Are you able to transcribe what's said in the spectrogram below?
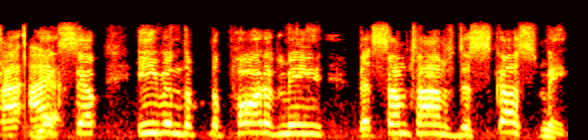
I, I accept even the, the part of me that sometimes disgusts me.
